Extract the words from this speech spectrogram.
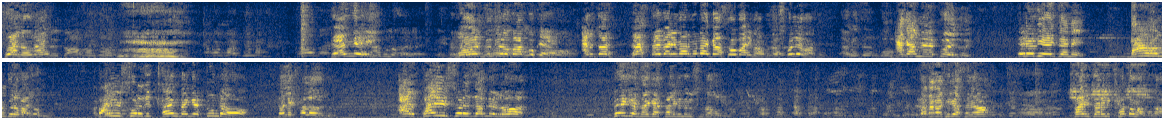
পুরানো নাই? আমি তোর রাস্তায় বাড়ি মারবো না, গাছও বাড়ি মারবো না, শোলে মারবো। আগে আপনার এটা দিয়ে জানে ধাম করে বাড়ি। বাড়ির সরে যদি ঠ্যাং ভেঙে টুন্ডা তাহলে খেলা হইল। আর বাড়ির সরে যে আপনি রড পেয়ে জায়গা, তাহলে কিন্তু আমি সুদা করব না। কথাটা ঠিক আছে না? বাড়ি তো আমি খেতে না।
